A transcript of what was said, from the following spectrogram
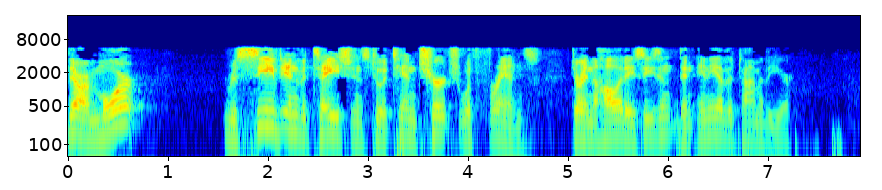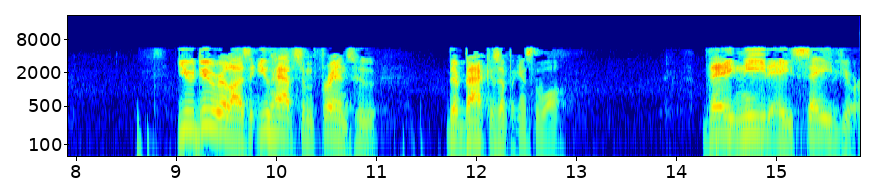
There are more received invitations to attend church with friends during the holiday season than any other time of the year. You do realize that you have some friends who their back is up against the wall. They need a Savior.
